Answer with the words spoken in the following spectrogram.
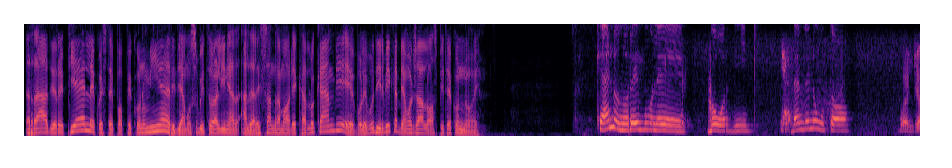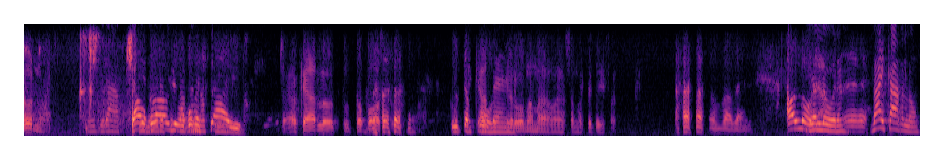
Radio RPL, questa è Pop Economia, ridiamo subito la linea ad Alessandra Mori e Carlo Cambi e volevo dirvi che abbiamo già l'ospite con noi. Che è l'onorevole Borghi. Benvenuto. Buongiorno. Grazie Ciao Claudio, come nostro stai? Ciao Carlo, tutto a posto? Tutto a qui a Roma, ma, ma insomma che devi fare? Va bene. Allora, allora? eh, Vai Carlo.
